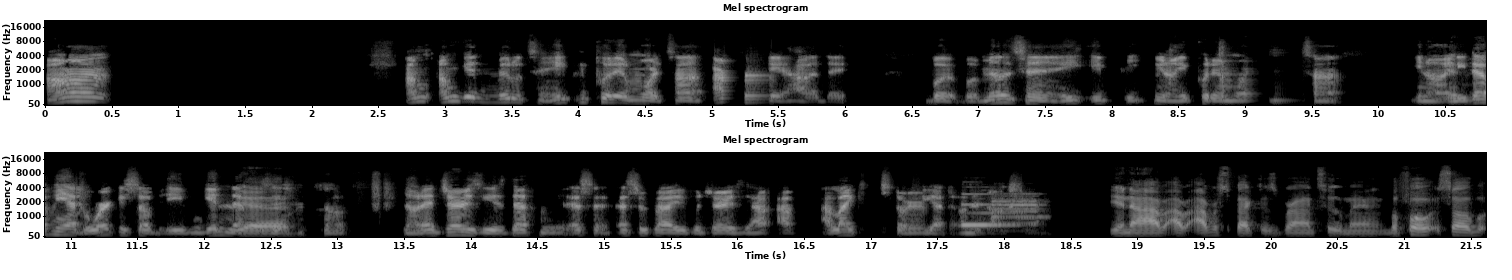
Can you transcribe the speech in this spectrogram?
Um, I'm I'm getting Middleton. He, he put in more time. I prefer Holiday, but but Middleton, he, he, he you know he put in more time you know, and he definitely had to work himself to even get in that yeah. position. So, no, that jersey is definitely that's a that's a valuable jersey. I I, I like the story. He got the underdog story. You know, I, I respect his grind too, man. Before so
